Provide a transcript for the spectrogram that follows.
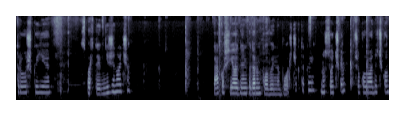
Трошки є спортивні жіночі. Також є один подарунковий наборчик такий, носочки, шоколадочка.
